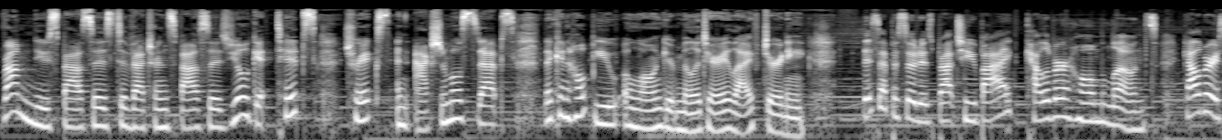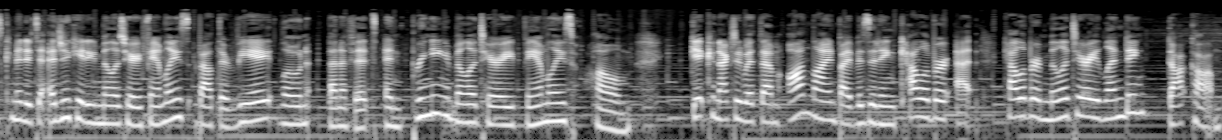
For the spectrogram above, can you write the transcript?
From new spouses to veteran spouses, you'll get tips, tricks, and actionable steps that can help you along your military life journey. This episode is brought to you by Caliber Home Loans. Caliber is committed to educating military families about their VA loan benefits and bringing military families home. Get connected with them online by visiting Caliber at calibermilitarylending.com.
